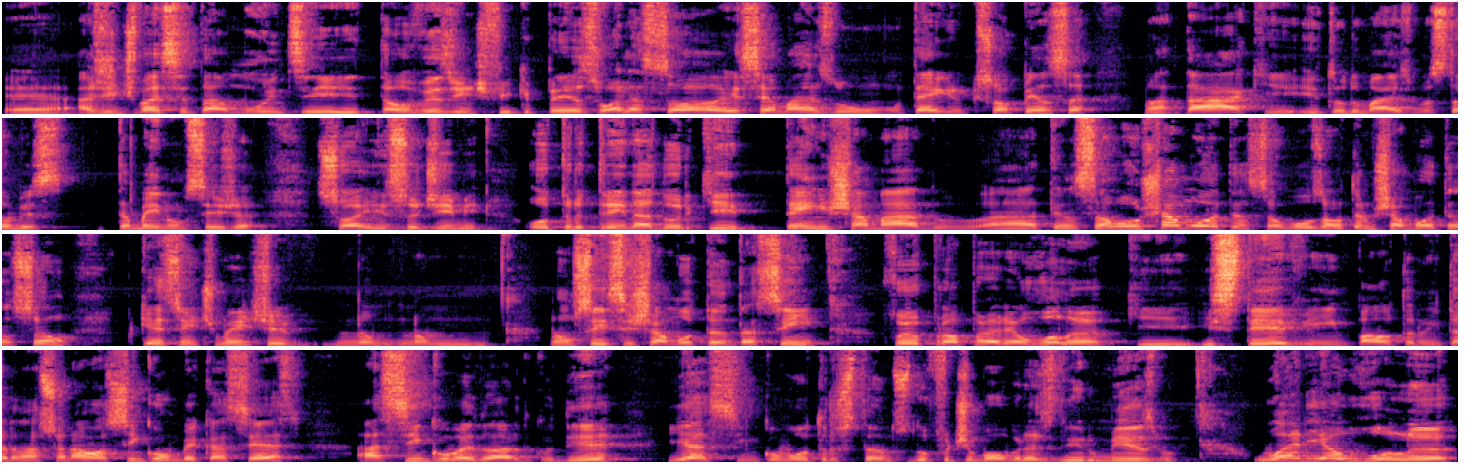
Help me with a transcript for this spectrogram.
É, a gente vai citar muitos e talvez a gente fique preso. Olha só, esse é mais um técnico que só pensa no ataque e tudo mais, mas talvez também não seja só isso, Jimmy. Outro treinador que tem chamado a atenção, ou chamou a atenção, vou usar o termo chamou a atenção, porque recentemente não, não, não sei se chamou tanto assim, foi o próprio Ariel Roland, que esteve em pauta no Internacional, assim como o BKSS, assim como Eduardo Cudê e assim como outros tantos do futebol brasileiro mesmo. O Ariel Roland,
